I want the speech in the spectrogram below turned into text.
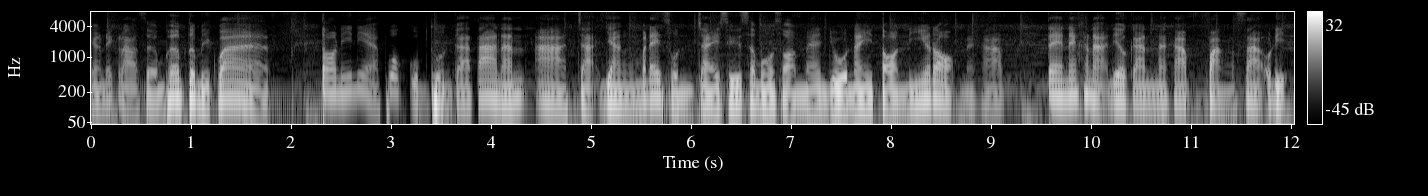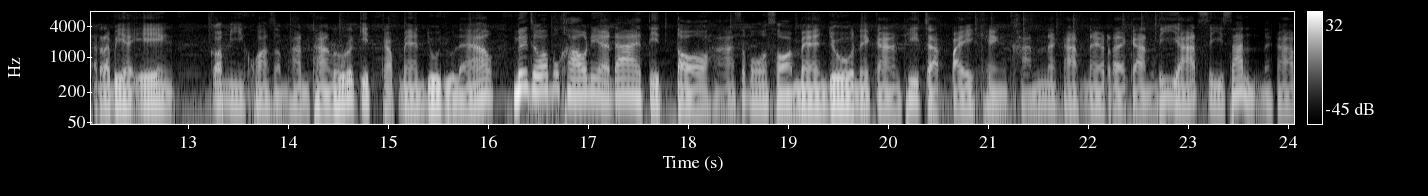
ยังได้กล่าวเสริมเพิ่มเติมอีกว่าตอนนี้เนี่ยพวกกลุ่มทุนกาตานั้นอาจจะยังไม่ได้สนใจซื้อสโมสรแมนยูในตอนนี้หรอกนะครับ แต่ในขณะเดียวกันนะครับ ฝั่งซาอุดิอาระเบียเอง ก็มีความสัมพันธ์ทางธุรกิจกับแมนยูอยู่แล้ว เนื่องจากว่าพวกเขาเนี่ยได้ติดต่อหาสโมสรแมนยูในการที่จะไปแข่งขันนะครับในรายการลิยาร์ดซีซั่นนะครับ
